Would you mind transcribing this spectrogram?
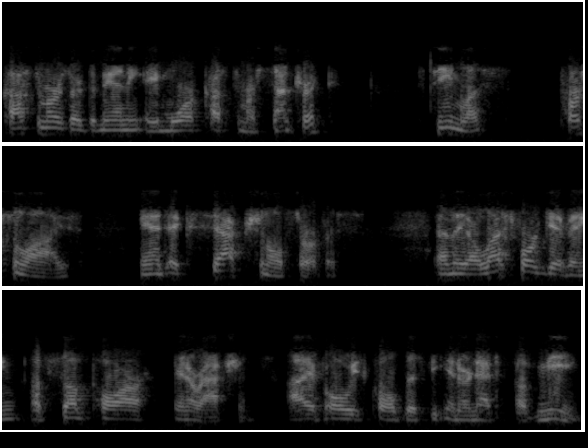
customers are demanding a more customer-centric, seamless, personalized, and exceptional service, and they are less forgiving of subpar interactions. I've always called this the Internet of Me.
